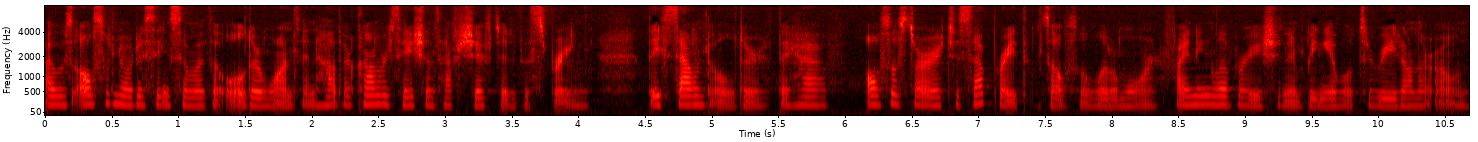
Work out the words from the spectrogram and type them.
I was also noticing some of the older ones and how their conversations have shifted this spring. They sound older, they have also started to separate themselves a little more, finding liberation in being able to read on their own.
